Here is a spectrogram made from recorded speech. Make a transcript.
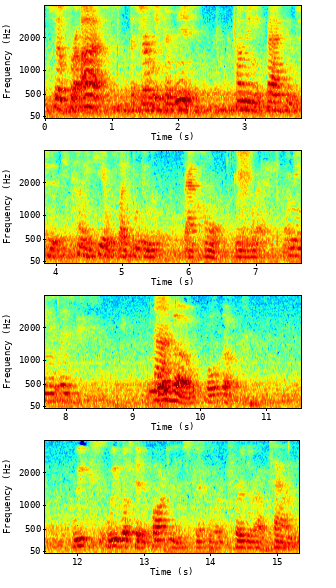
So for us, certainly for me, coming back into coming here was like moving back home in a way. I mean, it was not. Although, although, we, we looked at apartments that were further uptown,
